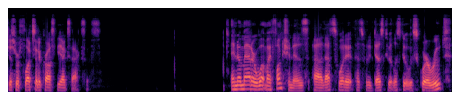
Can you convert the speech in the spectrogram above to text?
Just reflects it across the x-axis. And no matter what my function is, uh, that's what it that's what it does to it. Let's do it with square root.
